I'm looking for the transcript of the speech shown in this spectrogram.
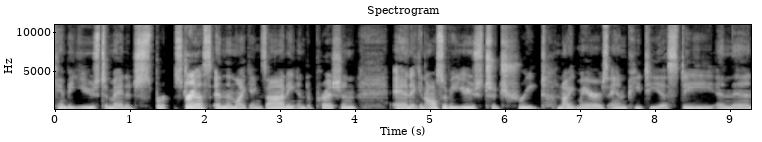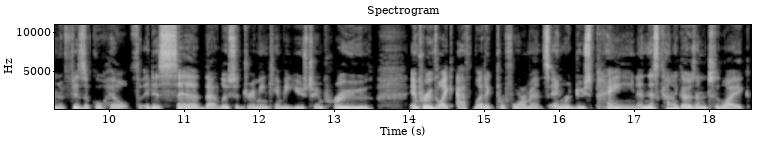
can be used to manage sp- stress and then like anxiety and depression and it can also be used to treat nightmares and ptsd and then physical health it is said that lucid dreaming can be used to improve improve like athletic performance and reduce pain and this kind of goes into like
